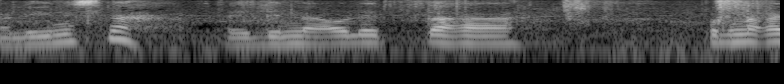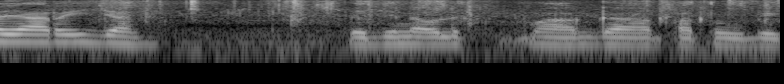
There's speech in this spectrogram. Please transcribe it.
malinis na pwede na ulit ah, pag nakayari dyan pwede na ulit magpatubig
